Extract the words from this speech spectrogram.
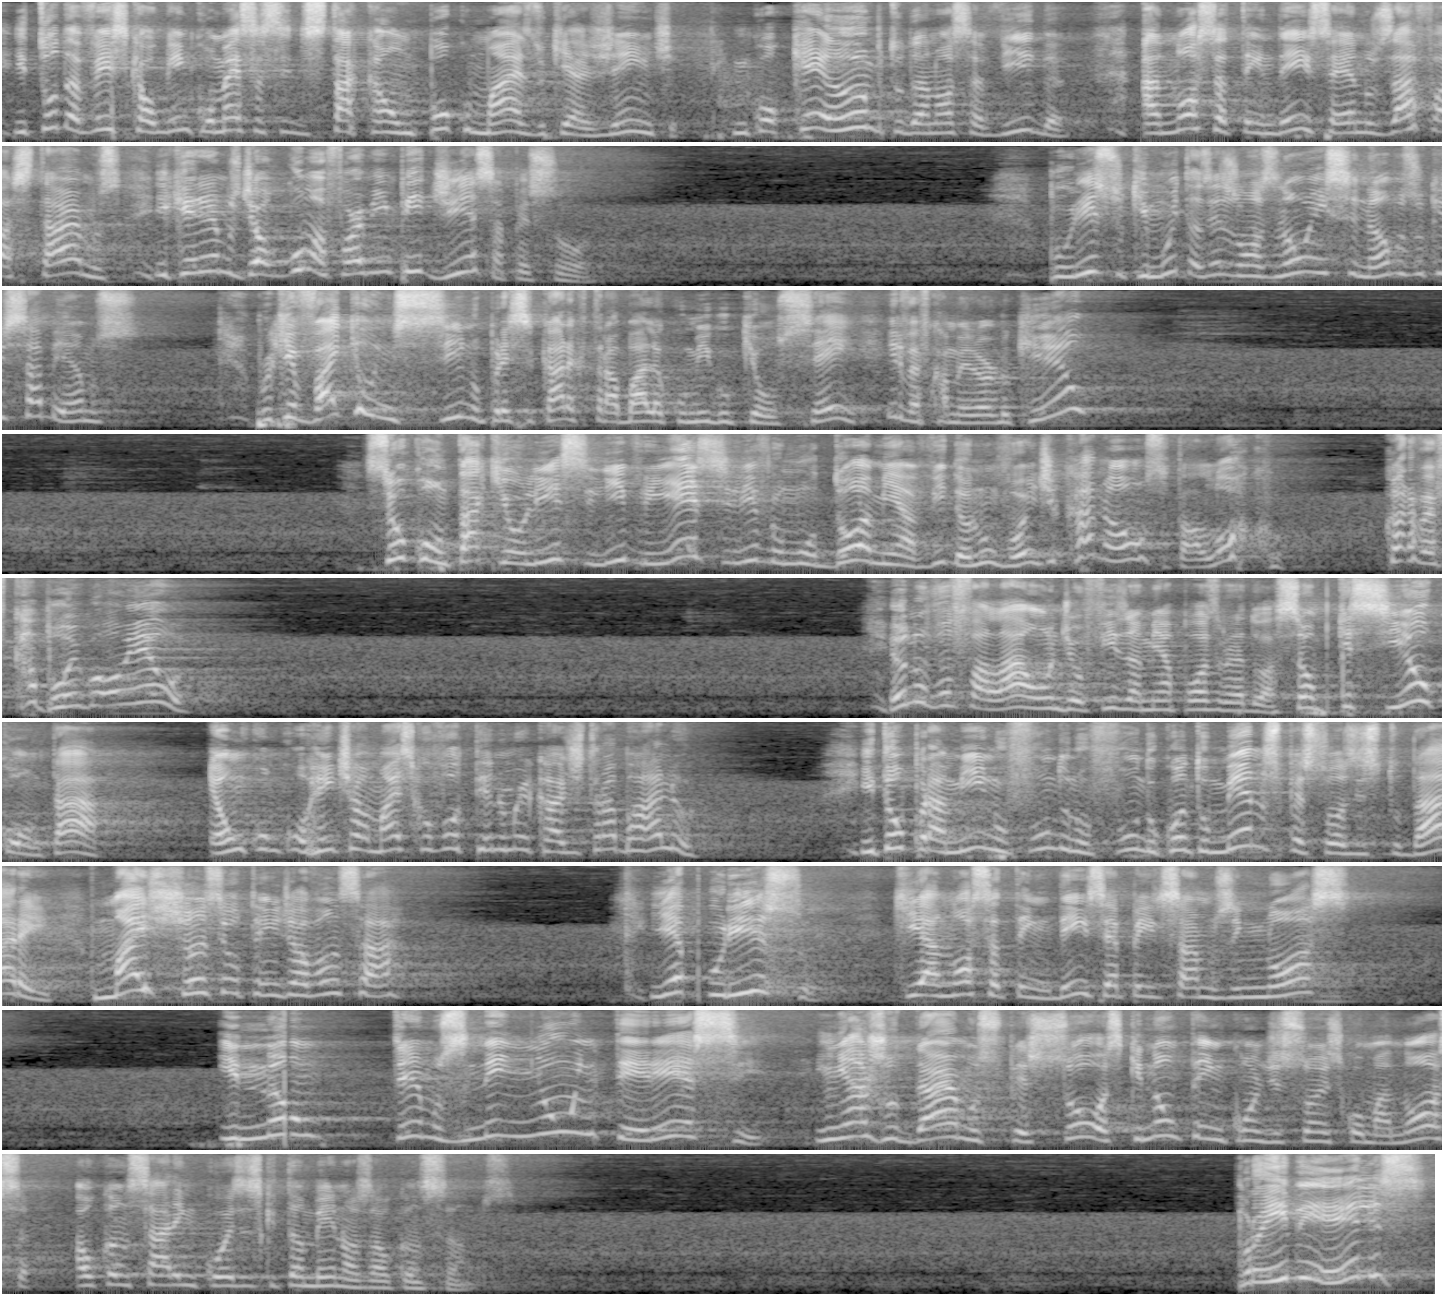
E toda vez que alguém começa a se destacar um pouco mais do que a gente, em qualquer âmbito da nossa vida, a nossa tendência é nos afastarmos e queremos de alguma forma impedir essa pessoa. Por isso que muitas vezes nós não ensinamos o que sabemos. Porque vai que eu ensino para esse cara que trabalha comigo o que eu sei, ele vai ficar melhor do que eu. Se eu contar que eu li esse livro e esse livro mudou a minha vida, eu não vou indicar não, você está louco? Cara vai ficar bom igual eu. Eu não vou falar onde eu fiz a minha pós-graduação, porque se eu contar, é um concorrente a mais que eu vou ter no mercado de trabalho. Então, para mim, no fundo, no fundo, quanto menos pessoas estudarem, mais chance eu tenho de avançar. E é por isso que a nossa tendência é pensarmos em nós e não termos nenhum interesse em ajudarmos pessoas que não têm condições como a nossa alcançarem coisas que também nós alcançamos. Proíbe eles.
